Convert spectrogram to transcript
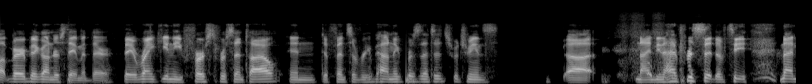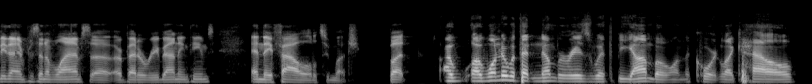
a very big understatement there. They rank in the first percentile in defensive rebounding percentage, which means uh, 99% of te- 99% of lineups uh, are better rebounding teams, and they foul a little too much. But I, I wonder what that number is with Biyombo on the court, like how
